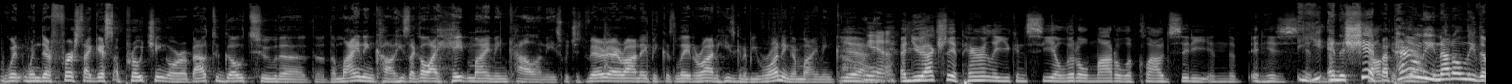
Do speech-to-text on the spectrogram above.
when, when they're first, I guess, approaching or about to go to the, the, the mining colony. He's like, "Oh, I hate mining colonies," which is very ironic because later on he's going to be running a mining colony. Yeah. Yeah. And you actually apparently you can see a little model of Cloud City in the in his in Ye- and the ship Falcon, apparently yeah. not only the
